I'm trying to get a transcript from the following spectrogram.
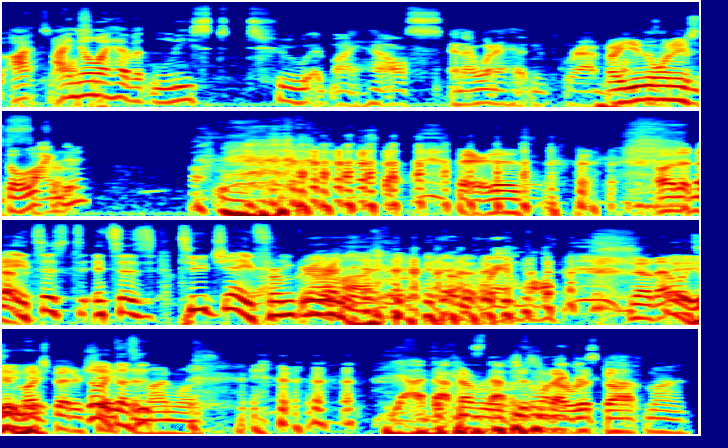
I'll. g- I, I know I have at least two at my house, and I went ahead and grabbed. Are one you the one who stole it find from me? there it is. oh, that, no, Hey, it says it says to Jay from Grandma. from Grandma. no, that one's Hey, in much hey. better No, shape than mine was. Yeah, that was Cover that was was just the one I about just ripped got. off mine.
